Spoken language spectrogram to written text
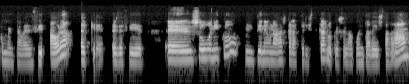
comentaba, es decir, ahora el qué, es decir, el show mm, tiene unas características, lo que es en la cuenta de Instagram,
